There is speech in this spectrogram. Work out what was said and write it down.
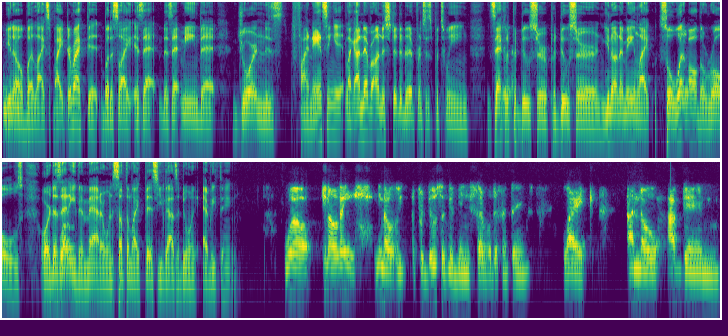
you know but like spike directed but it's like is that does that mean that jordan is financing it like i never understood the differences between executive yeah. producer producer and you know what i mean like so what are the roles or does well, that even matter when something like this you guys are doing everything well, you know, they, you know, a producer can mean several different things. Like, I know I've been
